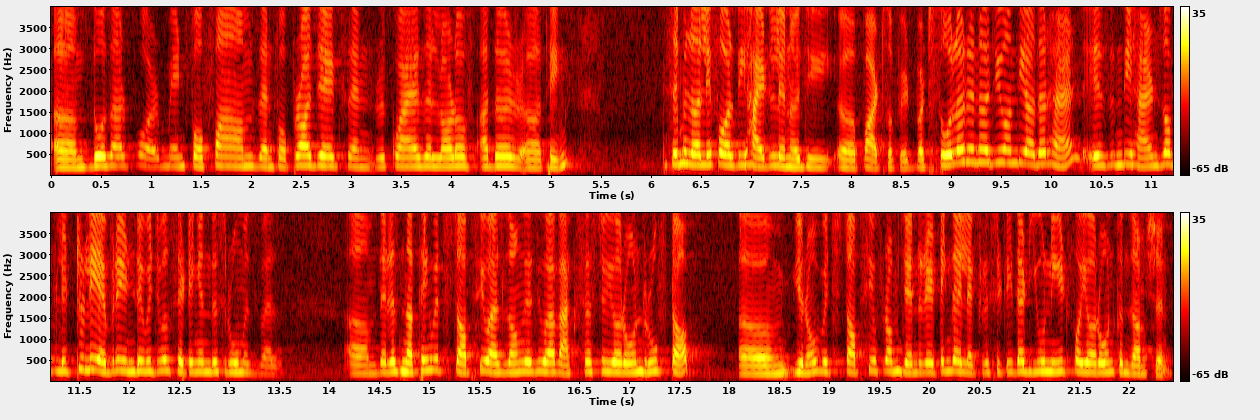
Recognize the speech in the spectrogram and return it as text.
Um, those are for, meant for farms and for projects and requires a lot of other uh, things. Similarly for the hydel energy uh, parts of it. But solar energy on the other hand is in the hands of literally every individual sitting in this room as well. Um, there is nothing which stops you as long as you have access to your own rooftop, um, you know, which stops you from generating the electricity that you need for your own consumption.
